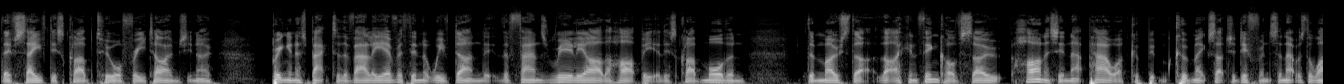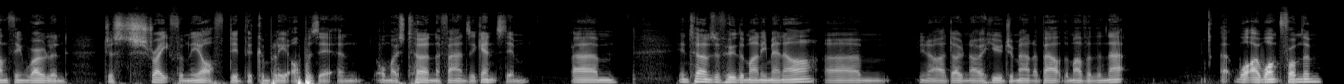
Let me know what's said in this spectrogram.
they've saved this club two or three times. You know, bringing us back to the valley. Everything that we've done, the, the fans really are the heartbeat of this club more than the most that that I can think of. So harnessing that power could be, could make such a difference, and that was the one thing Roland just straight from the off did the complete opposite and almost turned the fans against him. Um, in terms of who the money men are, um, you know, I don't know a huge amount about them other than that. Uh, what I want from them,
